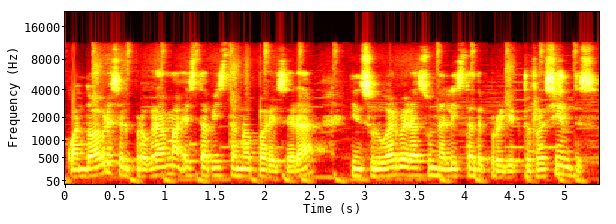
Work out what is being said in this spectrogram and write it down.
Cuando abres el programa, esta vista no aparecerá y en su lugar verás una lista de proyectos recientes.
